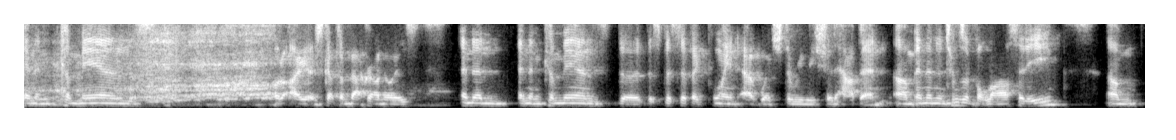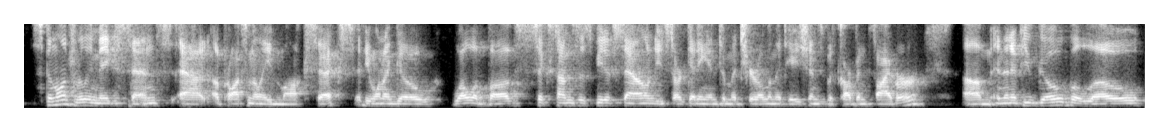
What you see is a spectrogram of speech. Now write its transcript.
and then commands. I just got some background noise, and then and then commands the the specific point at which the release should happen. Um, and then in terms of velocity, um, spin launch really makes sense at approximately Mach 6. If you want to go well above six times the speed of sound, you start getting into material limitations with carbon fiber. Um, and then if you go below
